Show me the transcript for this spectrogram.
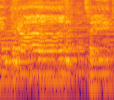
you gotta take.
